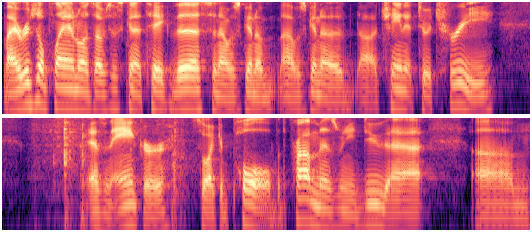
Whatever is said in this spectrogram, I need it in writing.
my original plan was I was just going to take this and I was going to I was going to uh, chain it to a tree as an anchor so I could pull. But the problem is when you do that, um,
